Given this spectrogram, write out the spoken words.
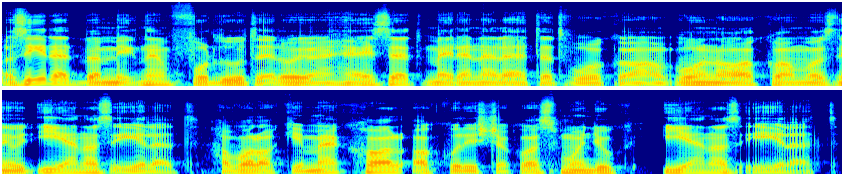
az életben még nem fordult el olyan helyzet, melyre ne lehetett volna alkalmazni, hogy ilyen az élet. Ha valaki meghal, akkor is csak azt mondjuk, ilyen az élet.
